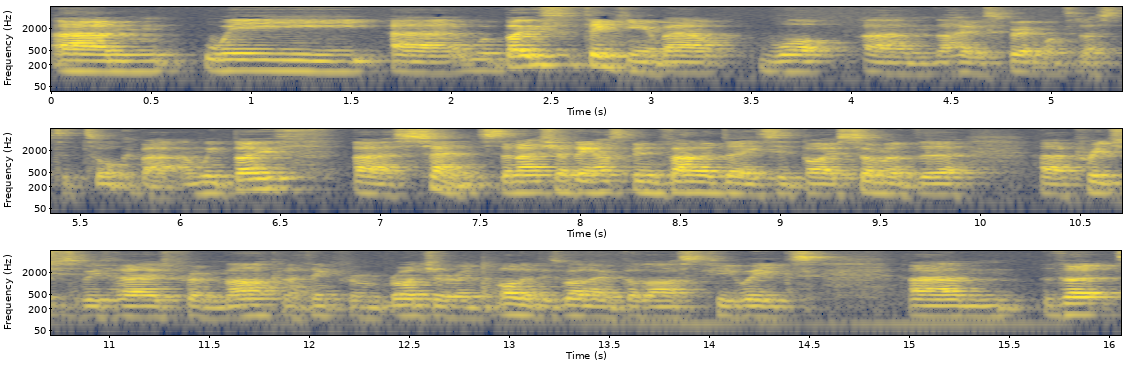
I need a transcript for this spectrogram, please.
Um, we uh, were both thinking about what um, the Holy Spirit wanted us to talk about, and we both uh, sensed, and actually I think that's been validated by some of the uh, preachers we've heard from Mark and I think from Roger and Olive as well over the last few weeks, um, that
